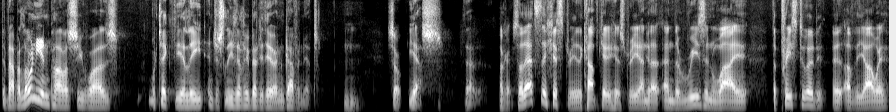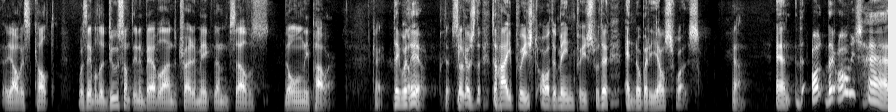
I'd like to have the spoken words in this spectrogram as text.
The Babylonian policy was we'll take the elite and just leave everybody there and govern it. So, yes, that, Okay, so that's the history, the complicated history, and the and the reason why the priesthood uh, of the Yahweh Yahweh's cult was able to do something in Babylon to try to make themselves the only power. Okay, They were there th- so- because the, the high priest or the main priest were there, and nobody else was. yeah, And the, all, they always had,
